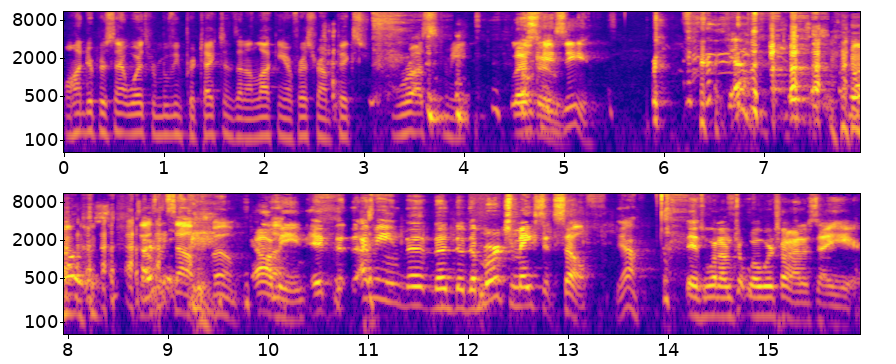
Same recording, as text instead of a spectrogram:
100% worth removing protections and unlocking our first round picks. Trust me. "Listen, OKZ. Yeah. Close. Sells itself. Boom. I mean, it, I mean, the, the the the merch makes itself. Yeah. Is what I'm what we're trying to say here.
